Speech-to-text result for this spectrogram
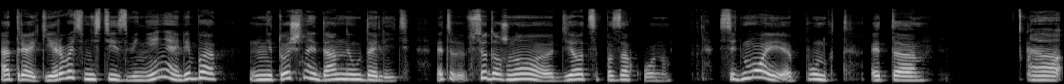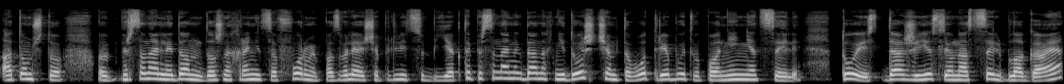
отреагировать, внести изменения, либо неточные данные удалить. Это все должно делаться по закону. Седьмой пункт – это о том, что э, персональные данные должны храниться в форме, позволяющей определить субъекта персональных данных не дольше, чем того требует выполнение цели. То есть, даже если у нас цель благая,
